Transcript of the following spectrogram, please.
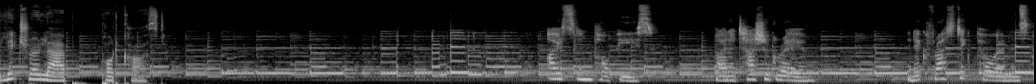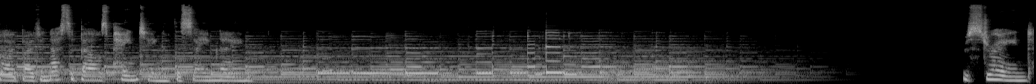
Litro Lab podcast. Iceland Poppies by Natasha Graham, an ekphrastic poem inspired by Vanessa Bell's painting of the same name. Restrained,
